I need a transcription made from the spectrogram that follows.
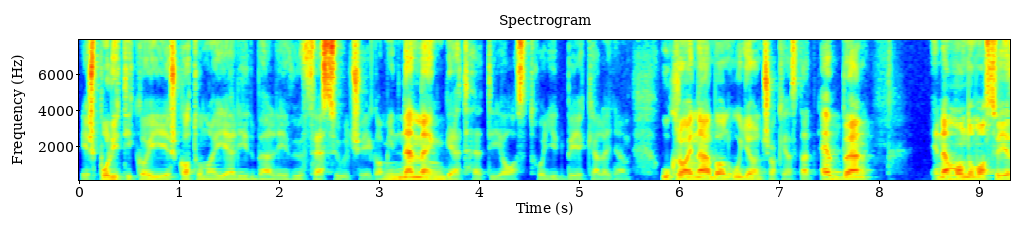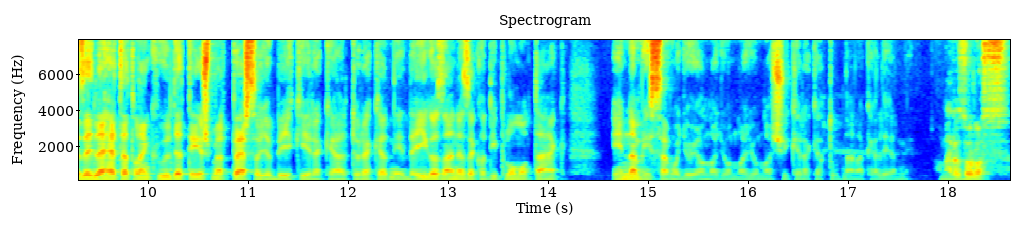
és politikai és katonai elitben lévő feszültség, ami nem engedheti azt, hogy itt béke legyen. Ukrajnában ugyancsak ez. Tehát ebben én nem mondom azt, hogy ez egy lehetetlen küldetés, mert persze, hogy a békére kell törekedni, de igazán ezek a diplomaták én nem hiszem, hogy olyan nagyon-nagyon nagy sikereket tudnának elérni. Ha már az orosz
